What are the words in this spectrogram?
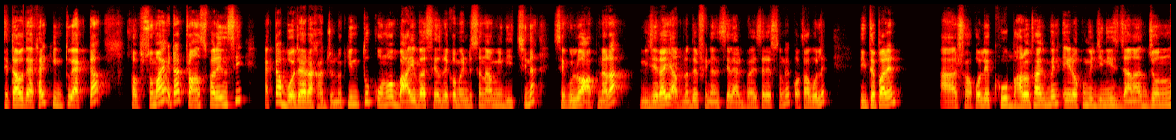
সেটাও দেখাই, কিন্তু একটা সবসময় এটা ট্রান্সপারেন্সি একটা বজায় রাখার জন্য। কিন্তু কোনো বাই বা সেল রেকমেন্ডেশন আমি দিচ্ছি না, সেগুলো আপনারা নিজেরাই আপনাদের ফিনান্সিয়াল অ্যাডভাইসারের সঙ্গে কথা বলে নিতে পারেন। আর সকলে খুব ভালো থাকবেন। এরকমই জিনিস জানার জন্য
